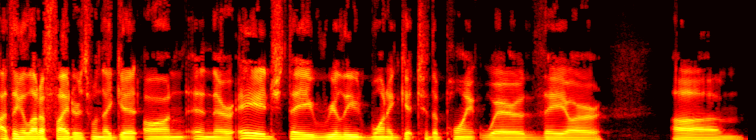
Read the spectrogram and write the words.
I think a lot of fighters, when they get on in their age, they really want to get to the point where they are, um,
